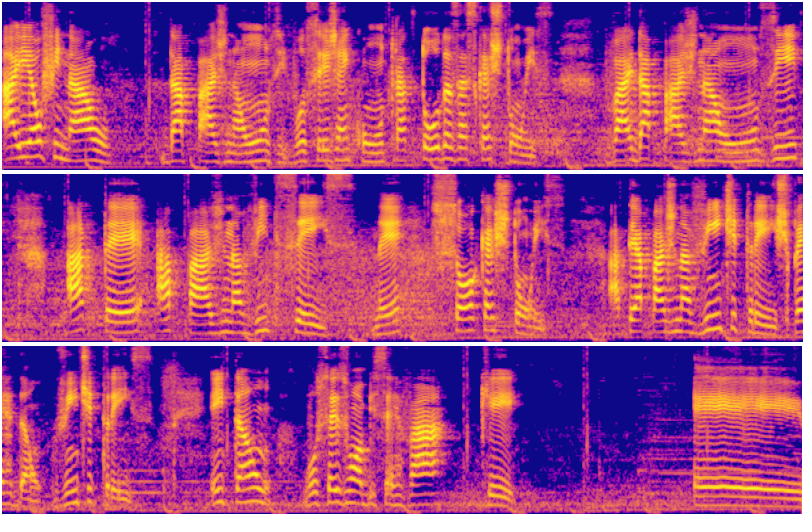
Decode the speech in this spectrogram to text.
aí ao final da página 11 você já encontra todas as questões. Vai da página 11 até a página 26, né? Só questões. Até a página 23, perdão, 23. Então, vocês vão observar que é,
